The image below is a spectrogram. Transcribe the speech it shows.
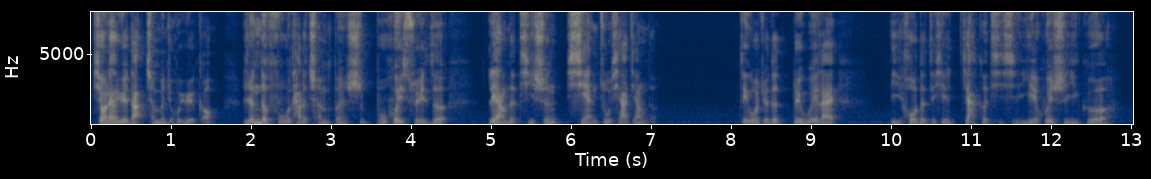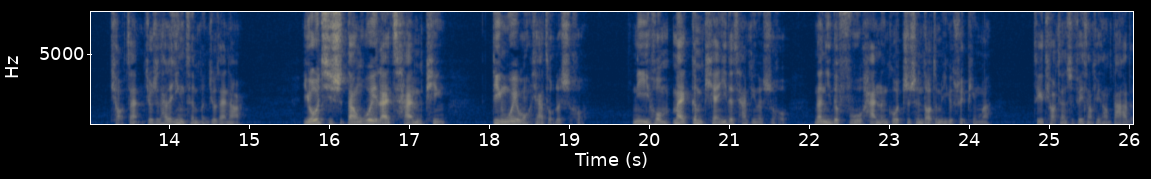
销量越大，成本就会越高。人的服务，它的成本是不会随着量的提升显著下降的。这个我觉得对未来以后的这些价格体系也会是一个挑战，就是它的硬成本就在那儿。尤其是当未来产品定位往下走的时候，你以后卖更便宜的产品的时候，那你的服务还能够支撑到这么一个水平吗？这个挑战是非常非常大的。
